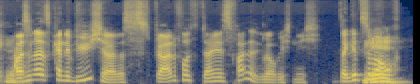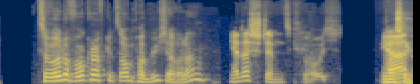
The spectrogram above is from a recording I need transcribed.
Okay. Aber es sind alles keine Bücher. Das beantwortet Daniels Frage, glaube ich, nicht. Da gibt es nee. aber auch. Zu World of Warcraft gibt es auch ein paar Bücher, oder? Ja, das stimmt. Glaube ich. Ja, Massig.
